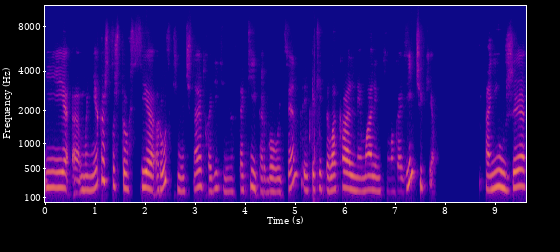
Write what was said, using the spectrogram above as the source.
И э, мне кажется, что все русские начинают ходить именно в такие торговые центры и какие-то локальные маленькие магазинчики, они уже э,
